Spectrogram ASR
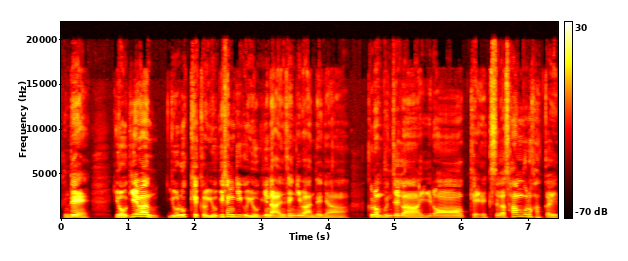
근데 여기만 요렇게 그럼 여기 생기고 여기는 안 생기면 안 되냐? 그럼 문제가 이렇게 x가 3으로 가까이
